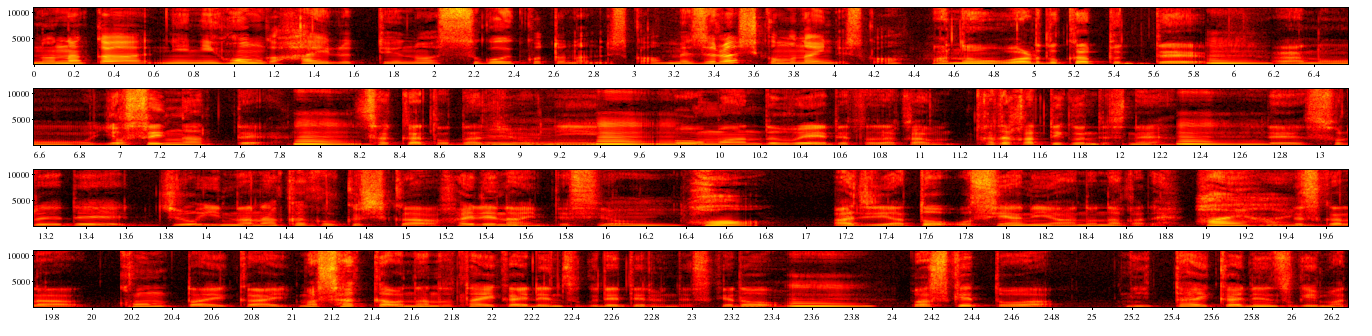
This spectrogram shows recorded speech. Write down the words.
の中に日本が入るっていうのはすごいことなんですか？珍しくもないんですか、あのワールドカップって、うん。あの予選があってうん。サッカーと同じように、うんうん。ホームアンドウェイで戦う戦っていくんですね、うんうん、でそれで上位7カ国しか入れないんですよ、うん。ほうアジアとオセアニアの中で、はいはい。ですから今大会、まあ、サッカーは7大会連続出てるんですけど、うん。バスケットは2大会連続今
